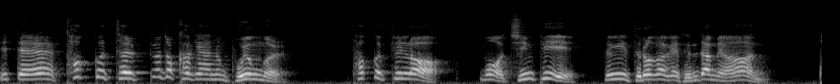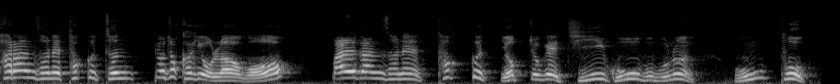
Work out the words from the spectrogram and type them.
이때 턱끝을 뾰족하게 하는 보형물, 턱끝 필러, 뭐 진피 등이 들어가게 된다면 파란 선의 턱끝은 뾰족하게 올라오고 빨간 선의 턱끝 옆쪽의 지고 부분은 움푹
